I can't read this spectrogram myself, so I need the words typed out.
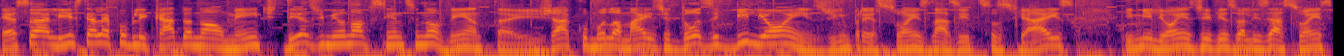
Essa lista ela é publicada anualmente desde 1990 e já acumula mais de 12 bilhões de impressões nas redes sociais e milhões de visualizações.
